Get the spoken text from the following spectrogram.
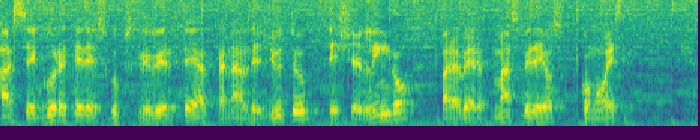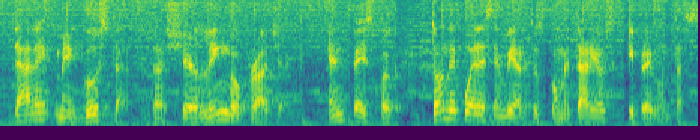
Asegúrate de suscribirte al canal de YouTube de Sherlingo para ver más videos como este dale me gusta The Sherlingo Project en Facebook donde puedes enviar tus comentarios y preguntas.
